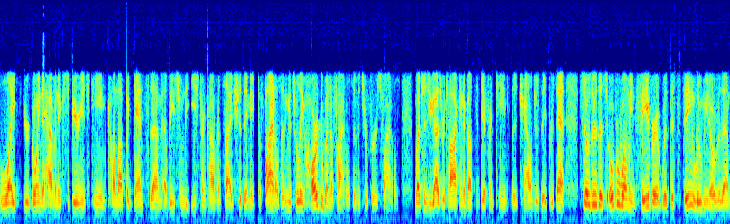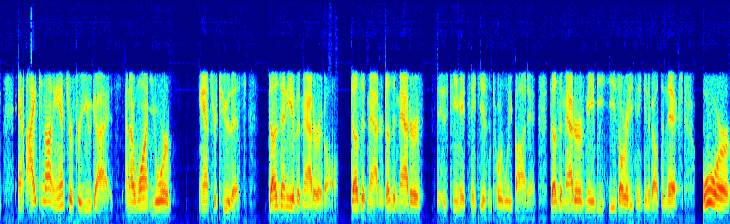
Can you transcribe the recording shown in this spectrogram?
like you're going to have an experienced team come up against them, at least from the Eastern Conference side, should they make the finals. I think it's really hard to win a finals if it's your first finals, much as you guys were talking about the different teams, the challenges they present. So they're this overwhelming favorite with this thing looming over them, and I cannot answer for you guys, and I want your answer to this. Does any of it matter at all? Does it matter? Does it matter if his teammates think he isn't totally bought in? Does it matter if maybe he's already thinking about the Knicks? Or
